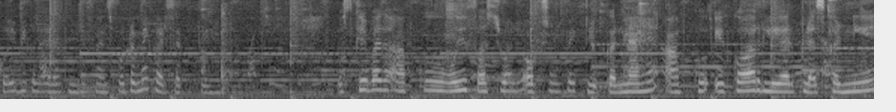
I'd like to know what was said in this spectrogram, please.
कोई भी कलर अपनी डिफरेंस फ़ोटो में कर सकते हैं। उसके बाद आपको वही फ़र्स्ट वाले ऑप्शन पे क्लिक करना है। आपको एक और लेयर प्लस करनी है।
